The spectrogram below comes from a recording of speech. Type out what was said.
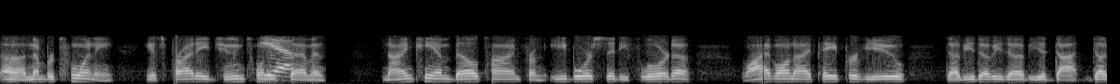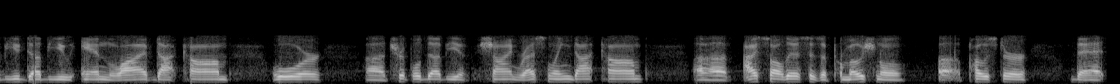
uh, number 20 is Friday, June 27th, 9 p.m. bell time from Ybor City, Florida, live on iPay-per-view, www.wwnlive.com or uh, www.shinewrestling.com. Uh, I saw this as a promotional uh, poster that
